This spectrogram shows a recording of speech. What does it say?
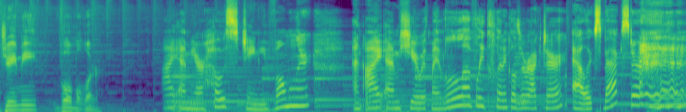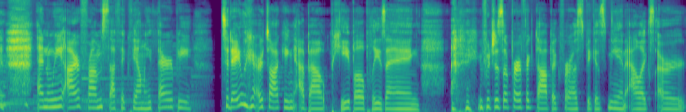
Jamie Vollmoeller. I am your host, Jamie Vollmoeller, and I am here with my lovely clinical director, Alex Baxter. and we are from Suffolk Family Therapy. Today, we are talking about people pleasing, which is a perfect topic for us because me and Alex are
